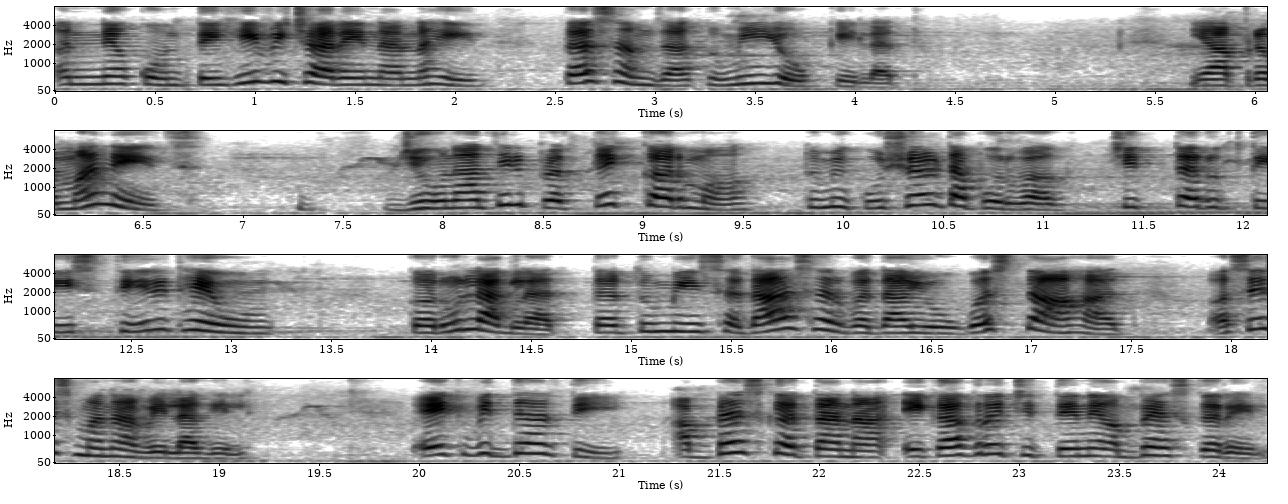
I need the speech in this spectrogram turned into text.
अन्य कोणतेही विचार येणार नाहीत तर समजा तुम्ही योग केलात. याप्रमाणेच जीवनातील प्रत्येक कर्म तुम्ही कुशलतापूर्वक चित्तवृत्ती स्थिर ठेवून करू लागलात तर तुम्ही सदा सर्वदा योगस्थ आहात असेच म्हणावे लागेल. एक विद्यार्थी अभ्यास करताना एकाग्र चित्तेने अभ्यास करेल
